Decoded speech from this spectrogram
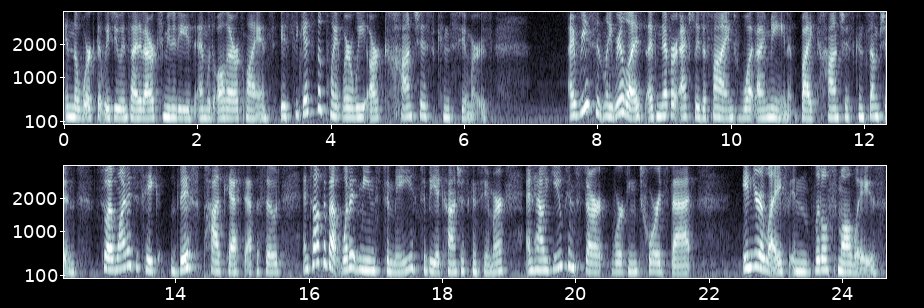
in the work that we do inside of our communities and with all of our clients is to get to the point where we are conscious consumers. I recently realized I've never actually defined what I mean by conscious consumption, so I wanted to take this podcast episode and talk about what it means to me to be a conscious consumer and how you can start working towards that in your life in little small ways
